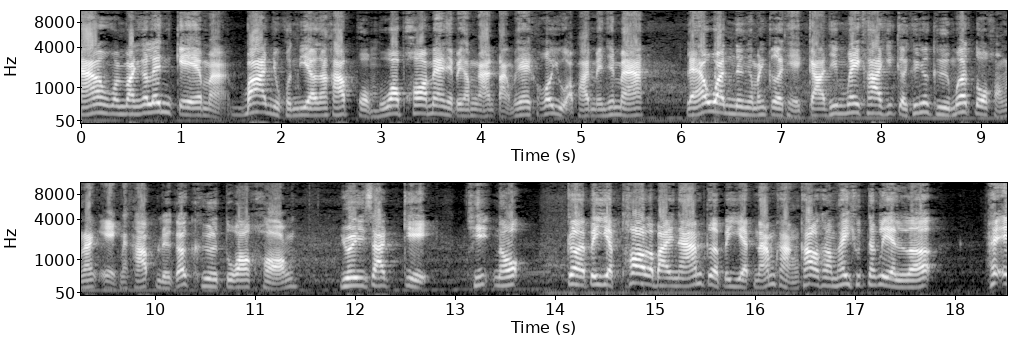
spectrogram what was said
นะ วันๆก็เล่นเกมอะบ้านอยู่คนเดียวนะครับผมเพราะว่าพ่อแม่เนี่ยไปทำงานต่างประเทศเขาก็อยู่อพาร์ตเมนต์ใช่ไหมแล้ววันหนึ่งมันเกิดเหตุการณ์ที่ไม่คาดคิดเกิดขึ้นก็คือเมื่อตัวของนางเอกนะครับหรือก็คือตัวของยุยซากิชิโนะ เกิดไปเหยียบท่อระบายน้ำเกิดไปเหยียบน้ำขังเข้าทำให้ชุดนักเรียนเลอะพระเอ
